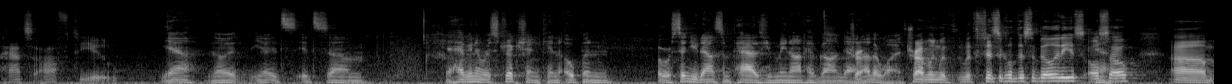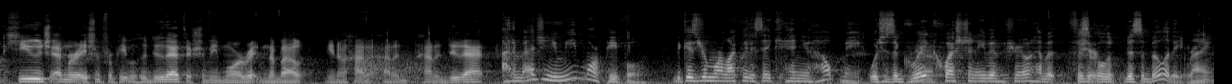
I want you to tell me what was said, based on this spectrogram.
hats off to you. Yeah, no, it, you know, it's it's um, yeah, having a restriction can open or send you down some paths you may not have gone down Tra- otherwise. Traveling with, with physical disabilities also, um, huge admiration for people who do that. There should be more written about you know how to how to how to do that. I'd imagine you meet more people because you're more likely to say, "Can you help me?" Which is a great Yeah. question, even if you don't have a physical disability, right?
